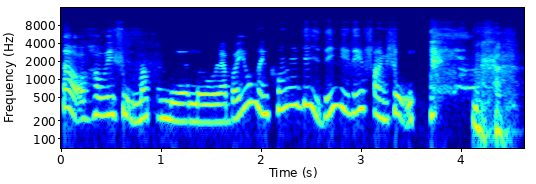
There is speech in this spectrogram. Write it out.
ja, har vi filmat en del och jag bara jo men komedi, det, det är fan kul.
